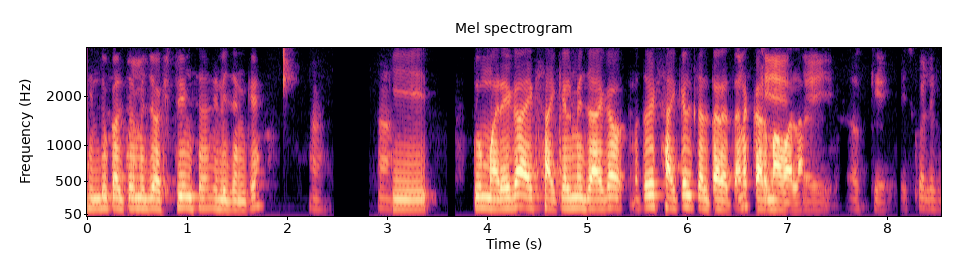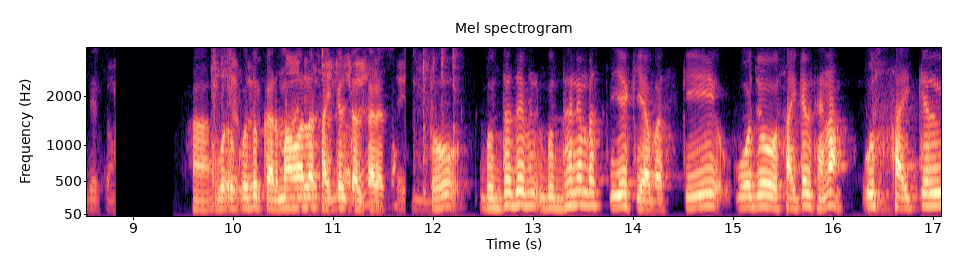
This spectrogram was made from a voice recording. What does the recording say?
हिंदू कल्चर में जो एक्सट्रीम्स है रिलीजन के हाँ हाँ। कि तू मरेगा एक साइकिल में जाएगा मतलब एक साइकिल चलता रहता है ना कर्मा वाला। ओके इसको लिख देता हूँ। हाँ वो वो को तो कर्मा वाला साइकिल चलता रहता है। हम्म तो बुद्ध देव बुद्ध ने बस ये किया बस कि वो जो साइकिल थे ना उस हम्म। साइकिल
